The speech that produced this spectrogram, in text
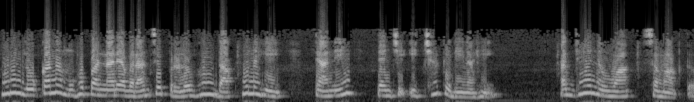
म्हणून लोकांना मोह पाडणाऱ्या वरांचे प्रलोभन दाखवूनही त्याने त्यांची इच्छा केली नाही. अध्याय नववा समाप्त.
